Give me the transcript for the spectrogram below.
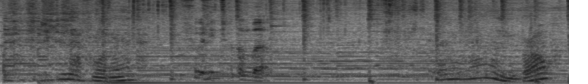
What'd you do that for, man? What are you talking about? What's going on, bro?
